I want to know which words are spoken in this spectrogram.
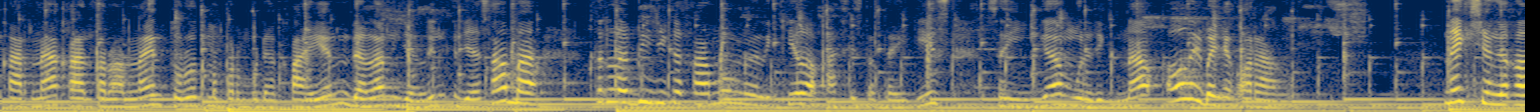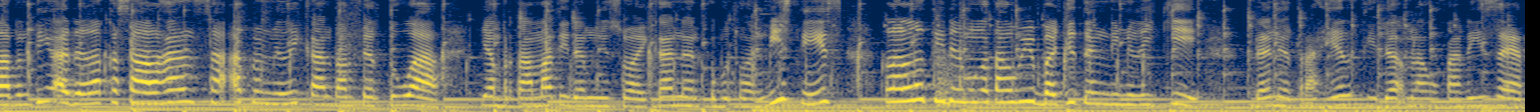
Karena kantor online turut mempermudah klien dalam menjalin kerjasama. Terlebih jika kamu memiliki lokasi strategis sehingga mudah dikenal oleh banyak orang. Next yang gak kalah penting adalah kesalahan saat memilih kantor virtual. Yang pertama tidak menyesuaikan dengan kebutuhan bisnis Lalu tidak mengetahui budget yang dimiliki. Dan yang terakhir tidak melakukan riset.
